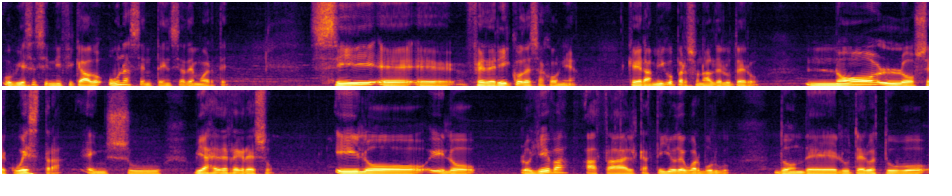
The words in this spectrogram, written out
hubiese significado una sentencia de muerte si eh, eh, Federico de Sajonia, que era amigo personal de Lutero, no lo secuestra en su viaje de regreso y lo, y lo, lo lleva hasta el castillo de Warburgo, donde Lutero estuvo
